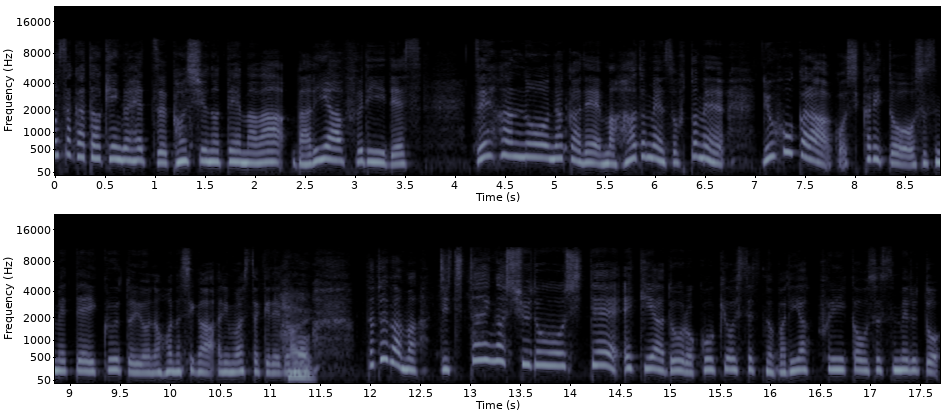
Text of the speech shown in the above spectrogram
大阪トーキングヘッズ今週のテーマはバリアフリーです。前半の中で、まあ、ハード面ソフト面両方からこうしっかりと進めていくというようなお話がありましたけれども、はい。例えば、まあ、自治体が主導して駅や道路公共施設のバリアフリー化を進めると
